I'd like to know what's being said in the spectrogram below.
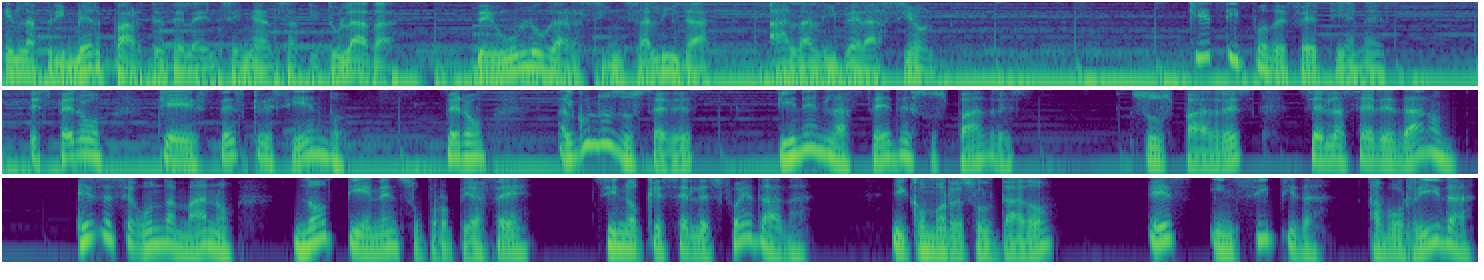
en la primer parte de la enseñanza titulada De un lugar sin salida a la liberación. ¿Qué tipo de fe tienes? Espero que estés creciendo, pero algunos de ustedes tienen la fe de sus padres. Sus padres se las heredaron. Es de segunda mano, no tienen su propia fe, sino que se les fue dada. Y como resultado, es insípida, aburrida,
